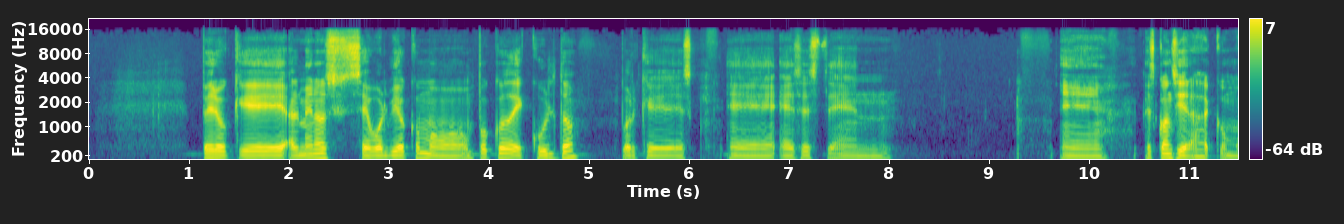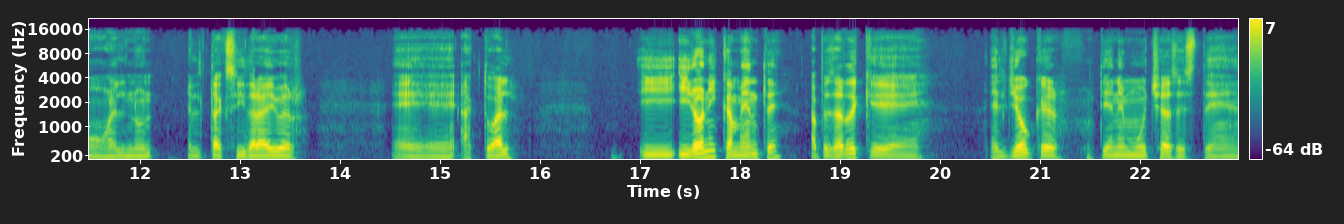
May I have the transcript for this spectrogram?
pero que al menos se volvió como un poco de culto, porque es, eh, es este eh, es considerada como el, el taxi driver eh, actual. Y irónicamente, a pesar de que el Joker tiene muchas, este,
